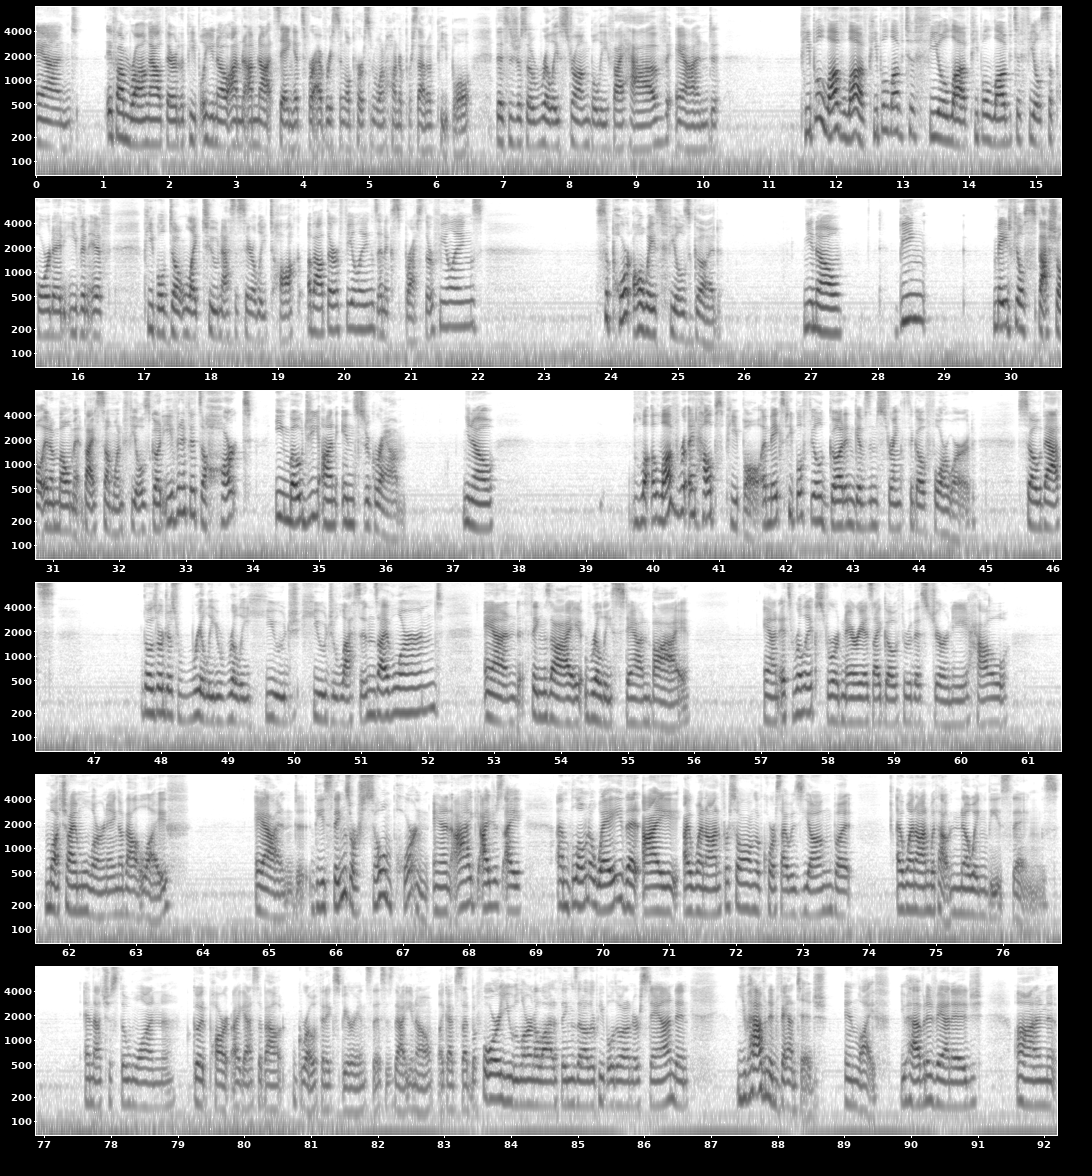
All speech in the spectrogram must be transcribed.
And if i'm wrong out there the people you know i'm, I'm not saying it's for every single person 100% of people. This is just a really strong belief i have and people love love. People love to feel love. People love to feel supported even if people don't like to necessarily talk about their feelings and express their feelings. Support always feels good. You know, being made feel special in a moment by someone feels good, even if it's a heart emoji on Instagram. You know, lo- love it helps people. It makes people feel good and gives them strength to go forward. So that's those are just really really huge huge lessons I've learned and things I really stand by and it's really extraordinary as I go through this journey how much I'm learning about life. And these things are so important. And I I just I I'm blown away that I I went on for so long. Of course I was young, but I went on without knowing these things. And that's just the one good part, I guess, about growth and experience this is that, you know, like I've said before, you learn a lot of things that other people don't understand and you have an advantage in life. You have an advantage on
